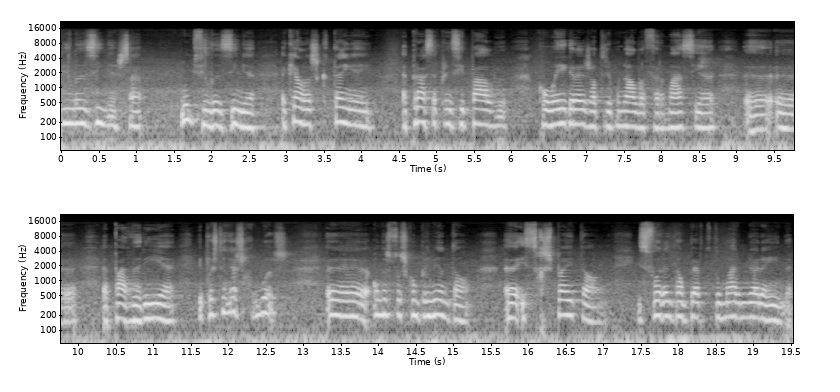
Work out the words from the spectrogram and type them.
vilazinhas, sabe? Muito vilazinha. Aquelas que têm a praça principal com a igreja, o tribunal, a farmácia, a, eh, eh, a padaria, e depois tem as ruas eh, onde as pessoas cumprimentam e se respeitam, e se for então perto do mar, melhor ainda.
